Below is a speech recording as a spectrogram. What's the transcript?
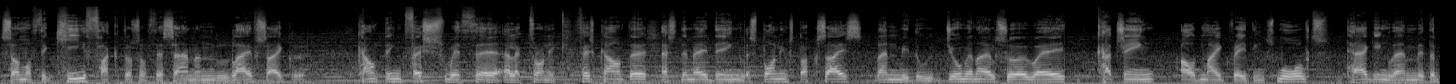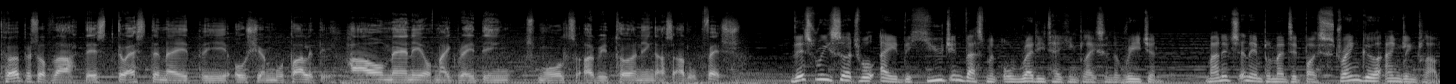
some of the key factors of the salmon life cycle. Counting fish with uh, electronic fish counter, estimating the spawning stock size. Then we do juvenile survey, catching out migrating smolts, tagging them. The purpose of that is to estimate the ocean mortality. How many of migrating smolts are returning as adult fish? This research will aid the huge investment already taking place in the region. managed and implemented by Strengur Angling Club,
